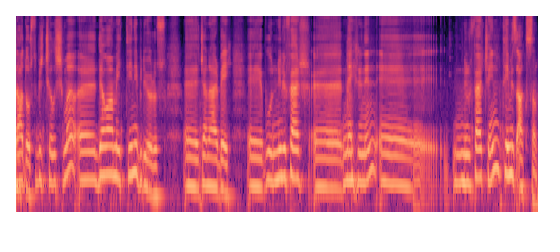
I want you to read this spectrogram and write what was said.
daha doğrusu bir çalışma e, devam ettiğini biliyoruz e, Caner Bey. E, bu Nülüfer e, Nehri'nin e, Nülüfer Çayı'nın temiz aksın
